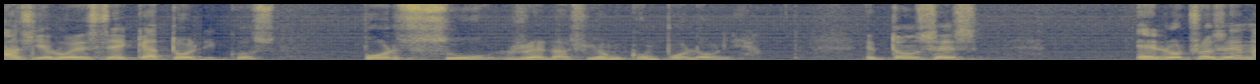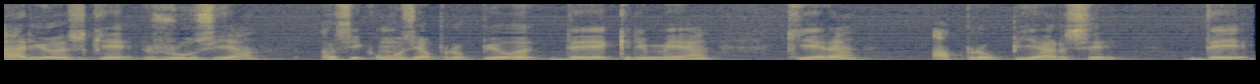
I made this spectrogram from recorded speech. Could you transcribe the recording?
hacia el oeste hay católicos por su relación con Polonia. Entonces, el otro escenario es que Rusia, así como se apropió de Crimea, quiera apropiarse de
